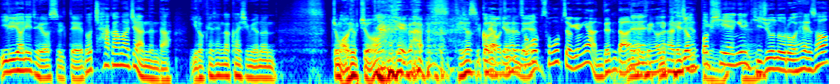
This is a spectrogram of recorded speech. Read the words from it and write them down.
1년이 되었을 때에도 차감하지 않는다. 이렇게 생각하시면은 좀 어렵죠. 이해가 되셨을 것 네, 같긴 한데. 소급, 소급 적용이 안 된다. 네, 생각을 개정법. 시행일 네. 기준으로 해서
